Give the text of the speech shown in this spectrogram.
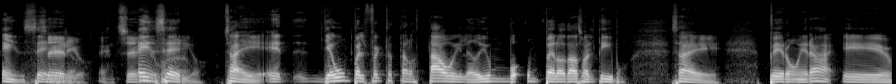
en En serio. en serio. En serio. O sea, eh, eh, llevo un perfecto hasta el octavo y le doy un, un pelotazo al tipo. O sea, eh, pero mira, eh,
